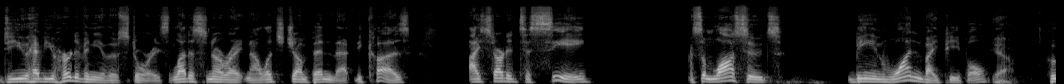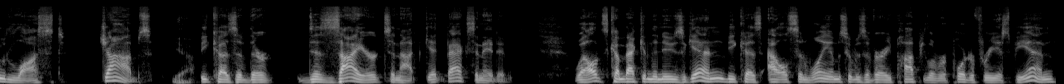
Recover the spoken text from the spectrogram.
Do you have you heard of any of those stories? Let us know right now. Let's jump in that because I started to see some lawsuits being won by people Yeah. who lost jobs Yeah. because of their desire to not get vaccinated. Well, it's come back in the news again because Allison Williams, who was a very popular reporter for ESPN,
